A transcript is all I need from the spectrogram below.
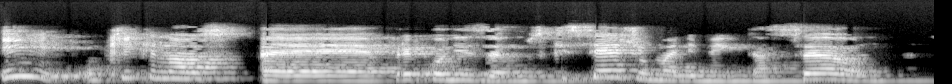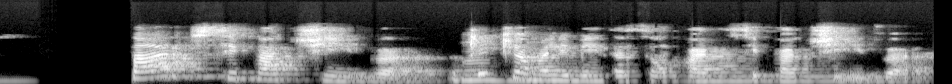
e o que, que nós é, preconizamos que seja uma alimentação participativa. O que, que é uma uhum. alimentação participativa?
